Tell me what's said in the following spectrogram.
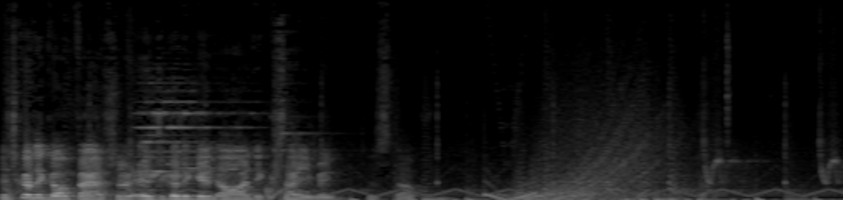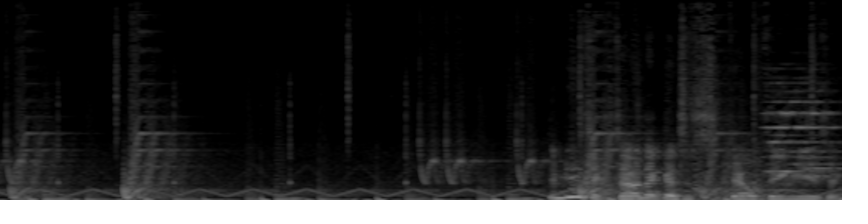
It's gonna go faster. It's gonna get all the excitement and stuff. sound like it's stealthy music.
